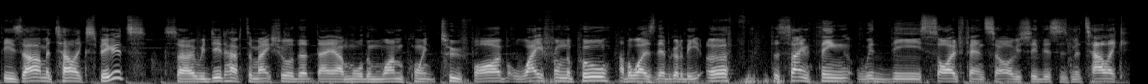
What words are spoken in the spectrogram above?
These are metallic spigots. So we did have to make sure that they are more than 1.25 away from the pool. Otherwise they've got to be earthed. The same thing with the side fence. So obviously this is metallic.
